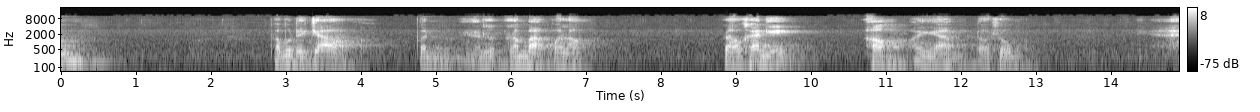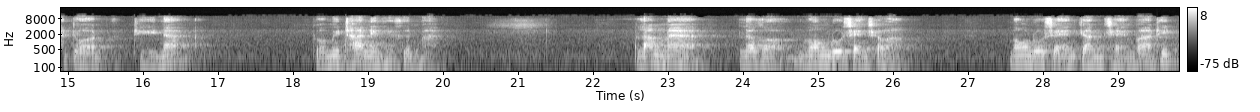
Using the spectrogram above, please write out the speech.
พระพุทธเจ้าเป็นลำบากกว่าเรา เราแค่นี้ เอาพยายาม ต่อสู้ ตัวทีนะ ตัวมิท่านี่ขึ้นมา ล้างหน้าแล้วก็มองดูแสงสว่าง มองดูแสงจันทร์แสงพระอาทิตย์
